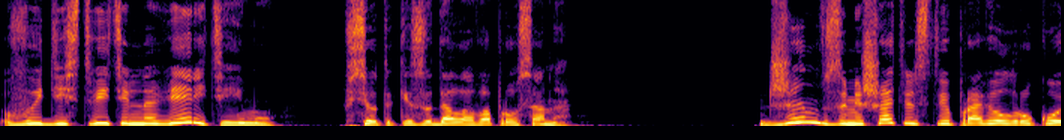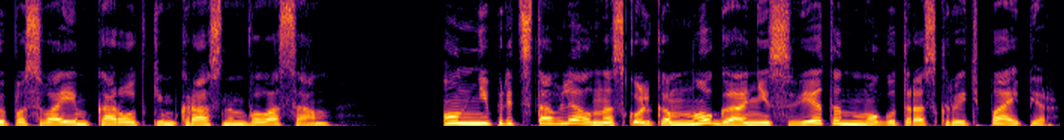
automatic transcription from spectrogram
«Вы действительно верите ему?» — все-таки задала вопрос она. Джин в замешательстве провел рукой по своим коротким красным волосам. Он не представлял, насколько много они с Ветон могут раскрыть Пайпер.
